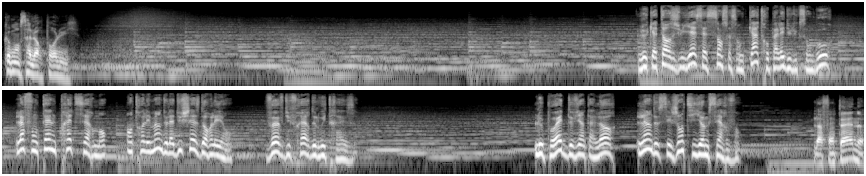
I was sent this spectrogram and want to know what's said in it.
commence alors pour lui. Le 14 juillet 1664, au Palais du Luxembourg, La Fontaine prête serment entre les mains de la duchesse d'Orléans, veuve du frère de Louis XIII. Le poète devient alors l'un de ses gentilshommes servants. La Fontaine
